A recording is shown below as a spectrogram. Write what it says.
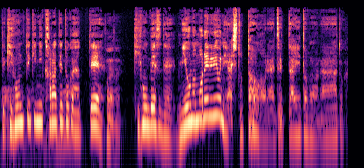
ー。で基本的に空手とかやってはいはい基本ベースで身を守れるようにはしとった方が俺は絶対いいと思うなとか。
